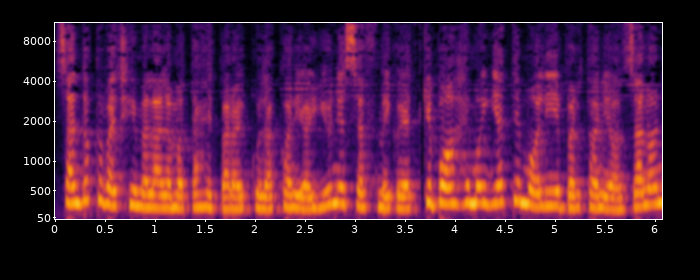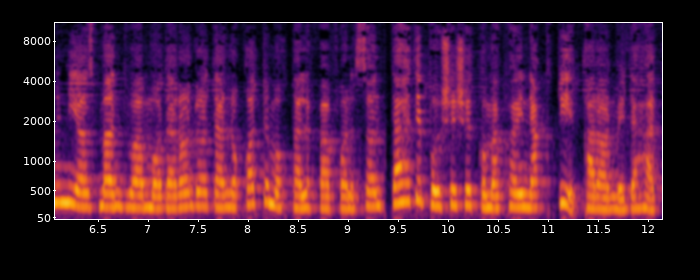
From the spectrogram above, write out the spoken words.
صندوق وجهی ملل متحد برای کودکان یا یونیسف می‌گوید که با حمایت مالی بریتانیا زنان نیازمند و مادران را در نقاط مختلف افغانستان تحت پوشش کمک های نقدی قرار می دهد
